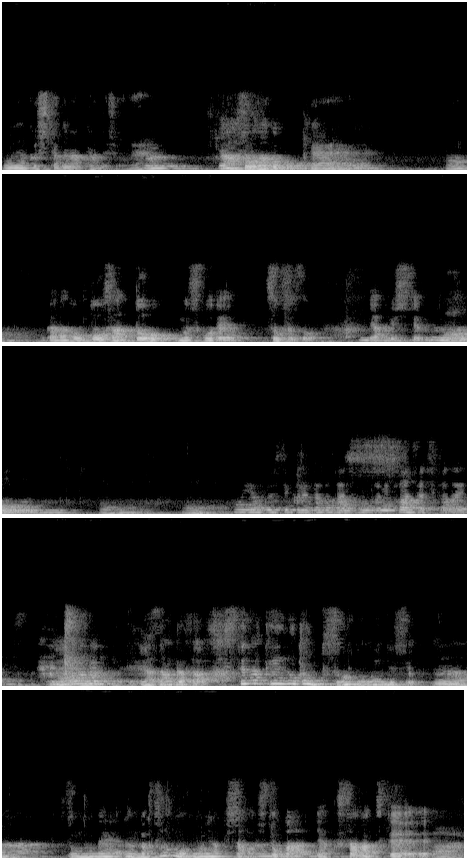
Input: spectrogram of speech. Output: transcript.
翻訳したくなったんでしょうね。うん。いや、そうだと思う。ええうんうんだからなんかお父さんと息子で、そうそうそう、訳してるんだけど、うんうん翻訳してくれた方に本当に感謝しかないです。ね、いや、なんかさ、サステナ系の本ってすごいの多いんですよ。うんあそのね、なんかプロの翻訳者の人が訳さなくて、あ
